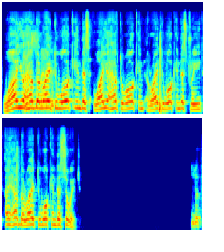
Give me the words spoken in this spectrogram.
Why you Yes, have the right to walk in this? Why you have to walk in right to walk in the street? I have the right to walk in the sewage. Look,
